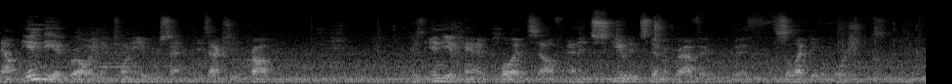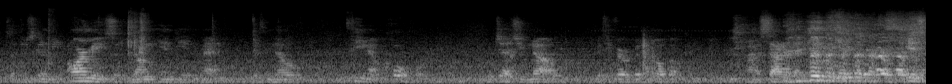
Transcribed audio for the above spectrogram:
Now, India growing at 28% is actually a problem because India can't employ itself and it's skewed its demographic with selective abortions. There's going to be armies of young Indian men with no female cohort, which, as you know, if you've ever been to Hoboken on a Saturday, is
